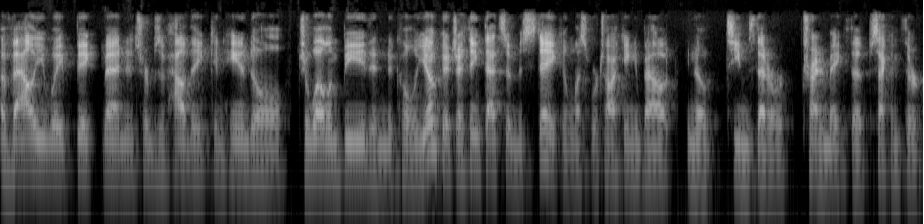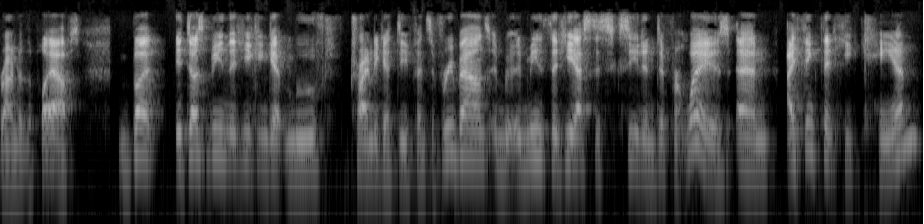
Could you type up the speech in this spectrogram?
evaluate big men in terms of how they can handle Joel Embiid and Nikola Jokic, I think that's a mistake unless we're talking about, you know, teams that are trying to make the second, third round of the playoffs but it does mean that he can get moved trying to get defensive rebounds. It, it, means that he has to succeed in different ways. And I think that he can,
